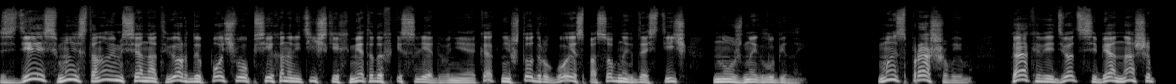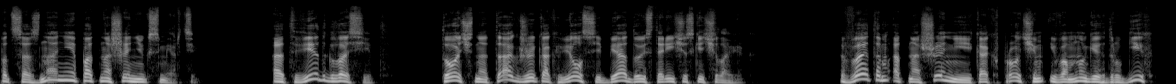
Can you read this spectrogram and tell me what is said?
Здесь мы становимся на твердую почву психоаналитических методов исследования, как ничто другое способных достичь нужной глубины. Мы спрашиваем, как ведет себя наше подсознание по отношению к смерти. Ответ гласит, точно так же, как вел себя доисторический человек. В этом отношении, как, впрочем, и во многих других,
